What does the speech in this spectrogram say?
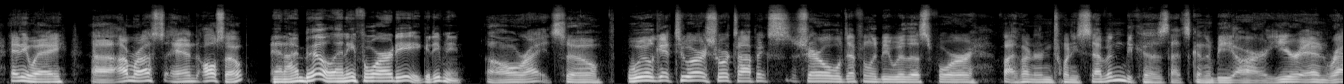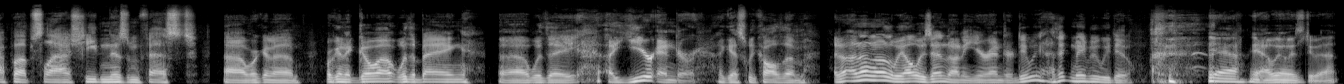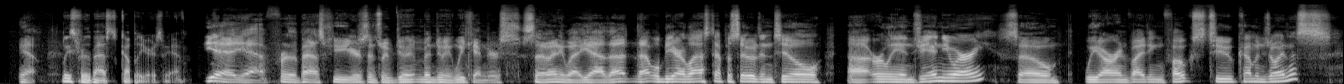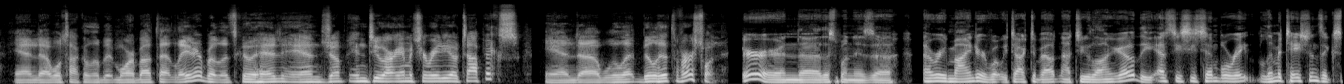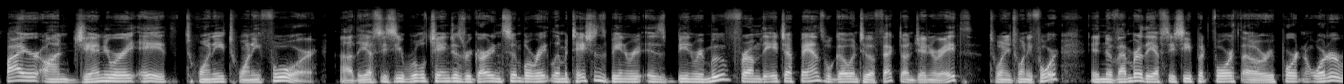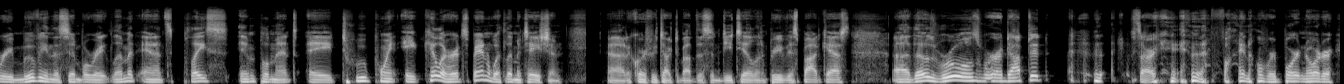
anyway, uh, I'm Russ, and also, And I'm Bill, NE4RD. Good evening. all right. So, we'll get to our short topics. Cheryl will definitely be with us for 527 because that's going to be our year end wrap up slash hedonism fest. Uh, we're gonna we're gonna go out with a bang uh, with a a year ender. I guess we call them. I don't, I don't know that we always end on a year ender, do we? I think maybe we do. Yeah, yeah, we always do that. Yeah. At least for the past couple of years we have. Yeah, yeah. For the past few years since we've doing, been doing weekenders. So anyway, yeah, that that will be our last episode until uh, early in January. So we are inviting folks to come and join us, and uh, we'll talk a little bit more about that later. But let's go ahead and jump into our amateur radio topics, and uh, we'll let Bill hit the first one. Sure. And uh, this one is a, a reminder of what we talked about not too long ago. The FCC symbol rate limitations expire on January 8th, 2024. Uh, the FCC rule changes regarding symbol rate limitations being re- is being removed from the HF bands will go into effect on January 8th, 2024. In November, the FCC put forth a report and order removing the symbol rate limit and its place implement a 2.8 kilohertz bandwidth limitation. Uh, and of course, we talked about this in detail in a previous podcast. Uh, those rules were adopted, sorry, in the final report and order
